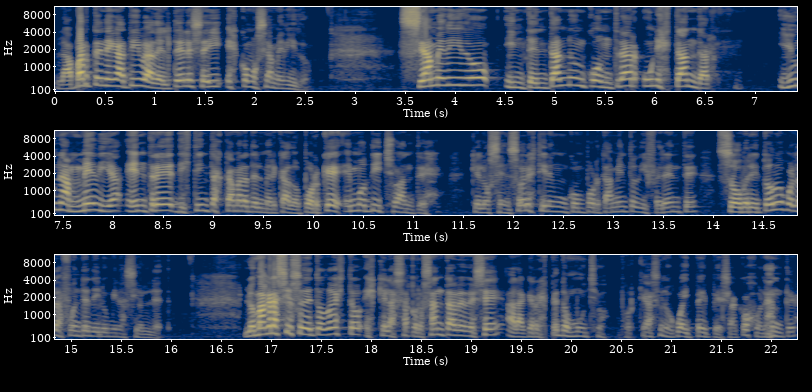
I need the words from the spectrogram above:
La parte negativa del TLSI es cómo se ha medido. Se ha medido intentando encontrar un estándar y una media entre distintas cámaras del mercado. ¿Por qué? Hemos dicho antes que los sensores tienen un comportamiento diferente, sobre todo con las fuentes de iluminación LED. Lo más gracioso de todo esto es que la sacrosanta BBC, a la que respeto mucho, porque hace unos white papers acojonantes,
